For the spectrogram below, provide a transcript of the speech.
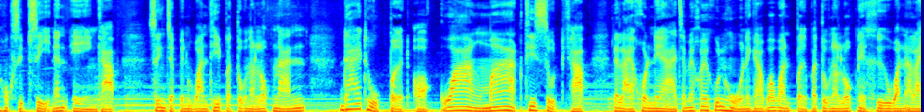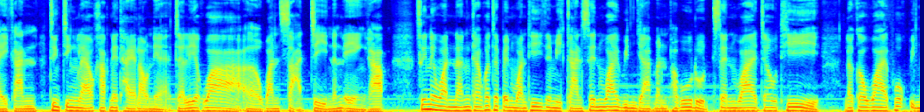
2564 นั่นเองครับ ซึ่งจะเป็นวันที่ประตูนรกนั้น ได้ถูกเปิดออกกว้างมากที่สุดครับ หลายๆ คนเนี่ยอาจจะไม่ค่อยคุ้นหูนะครับว่าวันเปิดประตูนรกเนี่ยคือวันอะไรกัน จริง ๆ แล้วครับในไทยเราเนี่ยจะเรียกว่าวันศาสตร์จีนนั่นเองครับ ซึ่งในวันนั้นครับก็จะเป็นวันที่จะมีการเส้นไหว้วิญญาณบรรพบุรุษ เส้นไหว้เจ้าที่ แล้วก็ไหว้พวกวิญ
